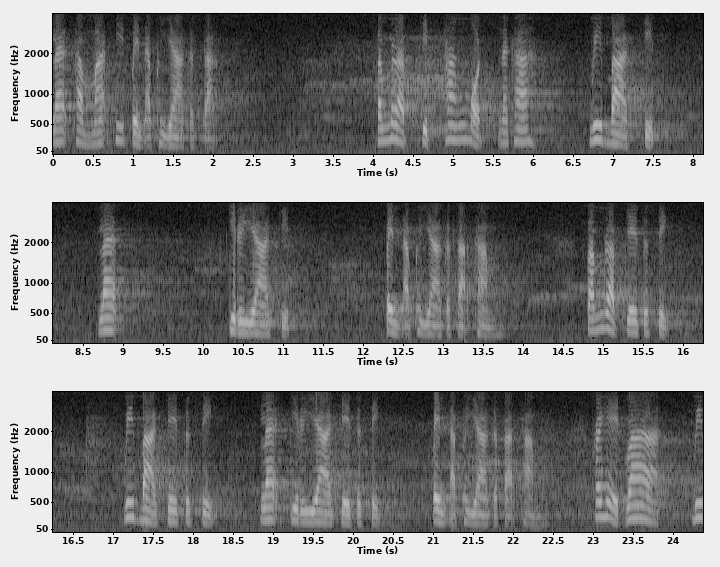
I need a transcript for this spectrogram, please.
และธรรมะที่เป็นอัพยากตะสำหรับจิตทั้งหมดนะคะ วิบากจิต และกิริยาจิต เป็นอัพยากตะธรรมสำหรับเจตสิก วิบากเจตสิก และกิริยาเจตสิก เป็นอัพยากตะธรรม เพราะเหตุว่าวิ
